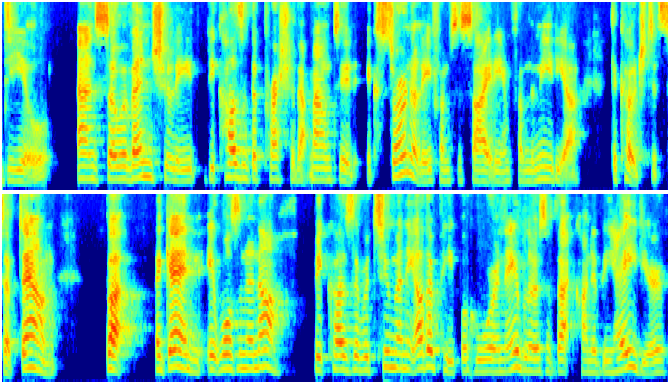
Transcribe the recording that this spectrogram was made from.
deal and so eventually, because of the pressure that mounted externally from society and from the media, the coach did step down. But again, it wasn't enough because there were too many other people who were enablers of that kind of behavior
